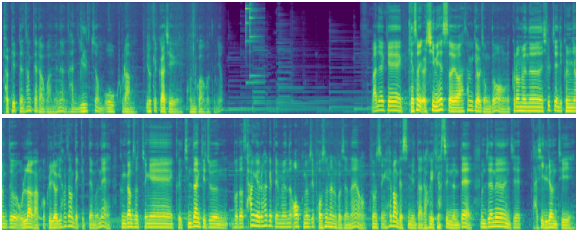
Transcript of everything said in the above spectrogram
결핍된 상태라고 하면은 한 1.5g 이렇게까지 권고하거든요. 만약에 개선 열심히 했어요. 한 3개월 정도. 그러면은 실제 이제 근육량도 올라갔고 근력이 향상됐기 때문에 근감소증의 그 진단 기준보다 상회를 하게 되면 어, 근감소증이 벗어나는 거잖아요. 근감소증이 해방됐습니다라고 얘기할 수 있는데 문제는 이제 다시 1년 뒤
